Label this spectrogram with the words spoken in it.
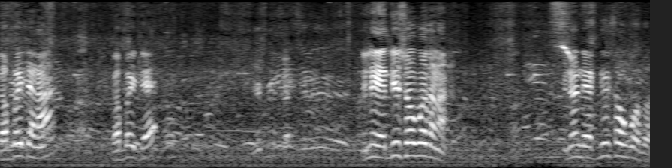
ಗಬ್ಬ ಗಬ್ಬೈತೆ? ಇನ್ನು ಎಷ್ಟು ದಿವಸ ಹೋಗ್ಬೋದಣ್ಣ? ಇನ್ನೊಂದು ಎರಡು ದಿವಸ ಹೋಗ್ಬೋದು?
